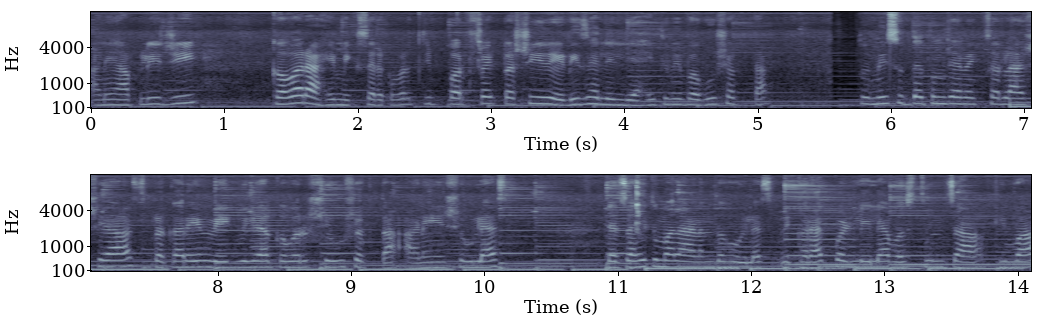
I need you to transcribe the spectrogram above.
आणि आपली जी कवर आहे मिक्सर कवर ती परफेक्ट अशी रेडी झालेली आहे. तुम्ही बघू शकता. तुम्ही सुद्धा तुमच्या मिक्सरला अशाच प्रकारे वेगवेगळ्या कवर शिवू शकता. आणि शिवल्यास त्याचाही तुम्हाला आनंद होईलच. घरात पडलेल्या वस्तूंचा किंवा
